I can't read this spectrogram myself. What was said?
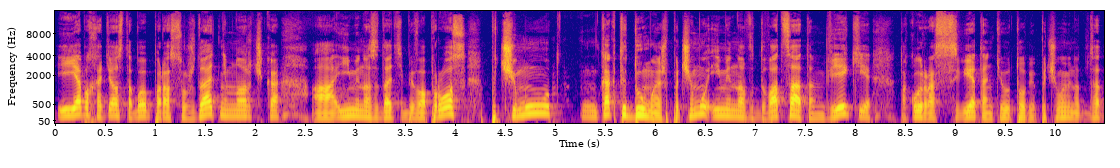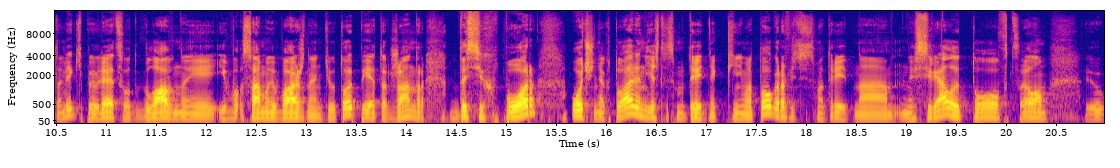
И я бы хотел с тобой порассуждать немножечко, а именно задать тебе вопрос, почему как ты думаешь, почему именно в 20 веке такой рассвет антиутопии? Почему именно в 20 веке появляются вот главные и самые важные антиутопии? Этот жанр до сих пор очень актуален, если смотреть на кинематограф, если смотреть на сериалы, то в целом э,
